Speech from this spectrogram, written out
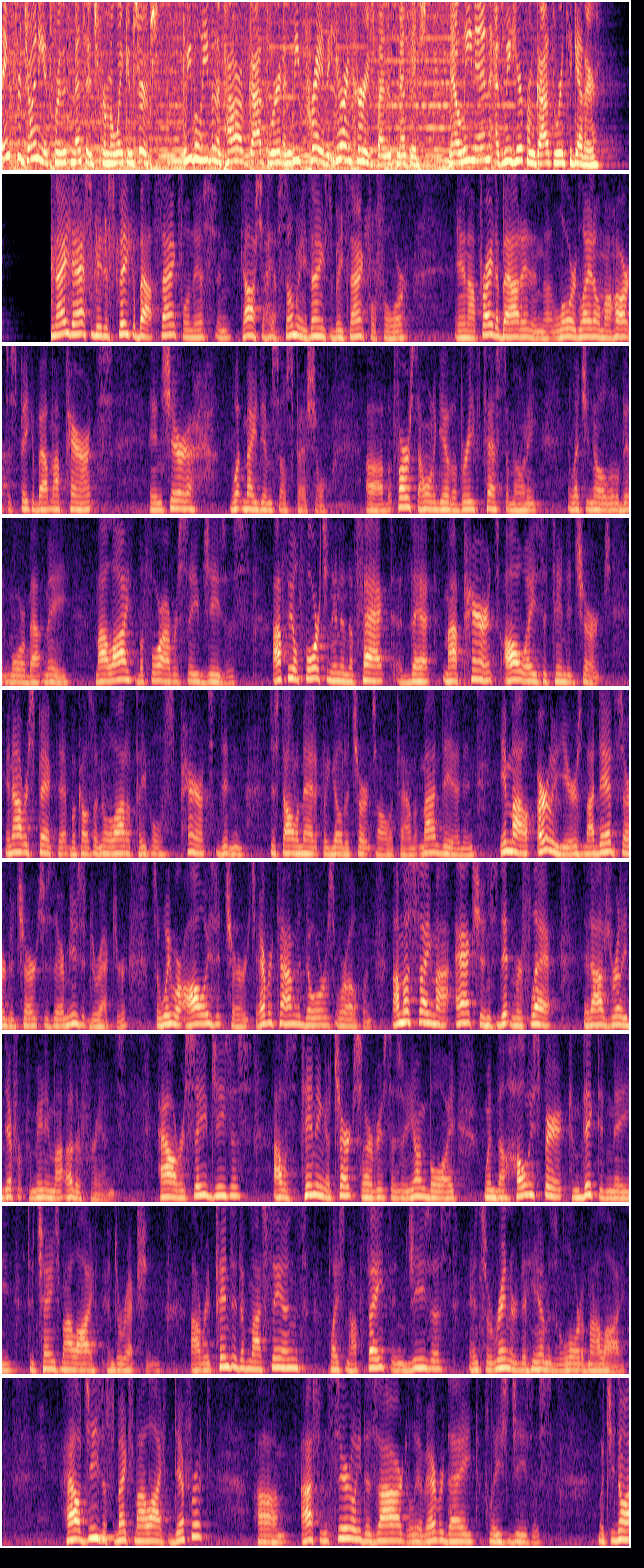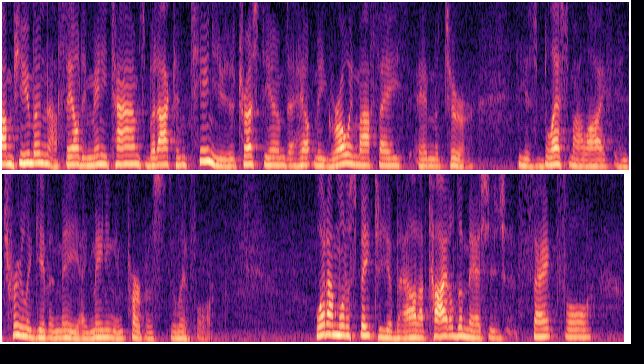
Thanks for joining us for this message from Awaken Church. We believe in the power of God's Word and we pray that you're encouraged by this message. Now lean in as we hear from God's Word together. Nate asked me to speak about thankfulness, and gosh, I have so many things to be thankful for. And I prayed about it, and the Lord laid on my heart to speak about my parents and share what made them so special. Uh, but first, I want to give a brief testimony and let you know a little bit more about me my life before I received Jesus, I feel fortunate in the fact that my parents always attended church. And I respect that because I know a lot of people's parents didn't just automatically go to church all the time, but mine did. And in my early years, my dad served a church as their music director. So we were always at church every time the doors were open. I must say, my actions didn't reflect that I was really different from any of my other friends how I received Jesus. I was attending a church service as a young boy when the Holy Spirit convicted me to change my life and direction. I repented of my sins, placed my faith in Jesus, and surrendered to Him as the Lord of my life. How Jesus makes my life different. Um, I sincerely desire to live every day to please Jesus. But you know, I'm human. I failed him many times, but I continue to trust him to help me grow in my faith and mature. He has blessed my life and truly given me a meaning and purpose to live for. What I'm going to speak to you about, I've titled the message, Thankful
